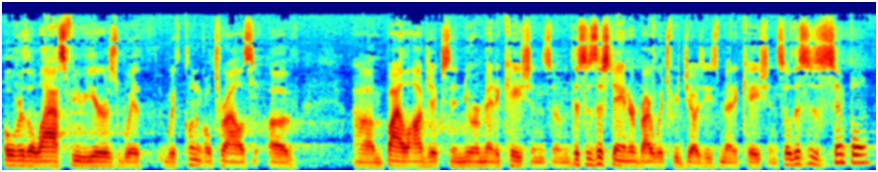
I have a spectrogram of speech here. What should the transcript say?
over the last few years with, with clinical trials of um, biologics and newer medications. Um, this is the standard by which we judge these medications. So this is a simple,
